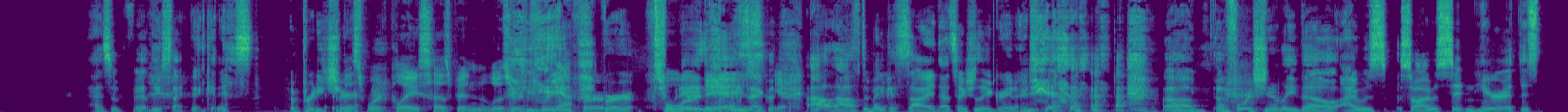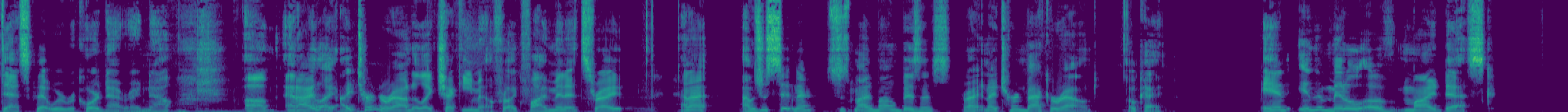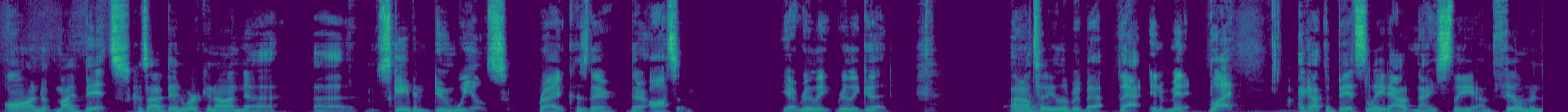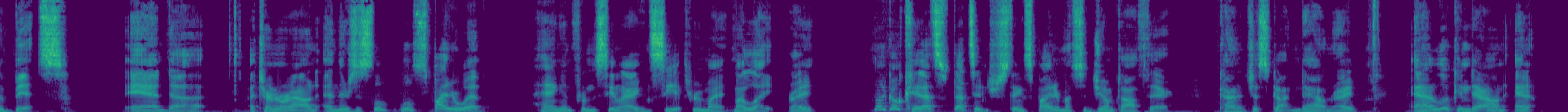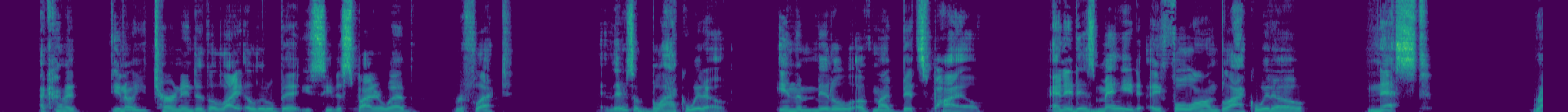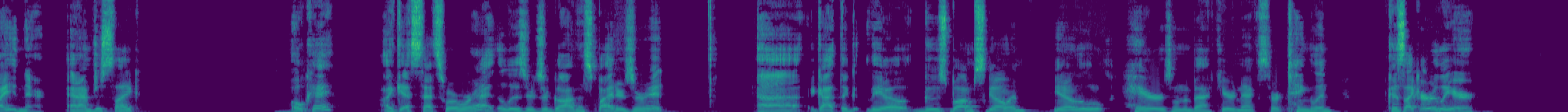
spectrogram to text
as of at least I think it is. I'm pretty sure. This workplace has been lizard free yeah, for, for two four days. Yeah, exactly. Yeah. I'll, I'll have to make a sign. That's actually a great idea. um, unfortunately, though, I was so I was sitting here at this desk that we're recording at right now, um, and I like I turned around to like check email for like five minutes, right? And I I was just sitting there, it's just minding my own business, right? And I turned back around, okay, and in the middle of my desk, on my bits, because I've been working on uh, uh, Skaven Doom wheels, right? Because they're they're awesome. Yeah, really, really good. And I'll tell you a little bit about that in a minute. But I got the bits laid out nicely. I'm filming the bits, and uh, I turn around and there's this little little spider web hanging from the ceiling. I can see it through my my light, right? I'm like, okay, that's that's interesting. Spider must have jumped off there, kind of just gotten down, right? And I looking down and I kind of, you know, you turn into the light a little bit, you see the spider web reflect. And there's a black widow in the middle of my bits pile. And it is made a full on black widow nest right in there. And I'm just like, okay, I guess that's where we're at. The lizards are gone, the spiders are in. Uh, got the the uh, goosebumps going. You know, the little hairs on the back of your neck start tingling. Because like earlier,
